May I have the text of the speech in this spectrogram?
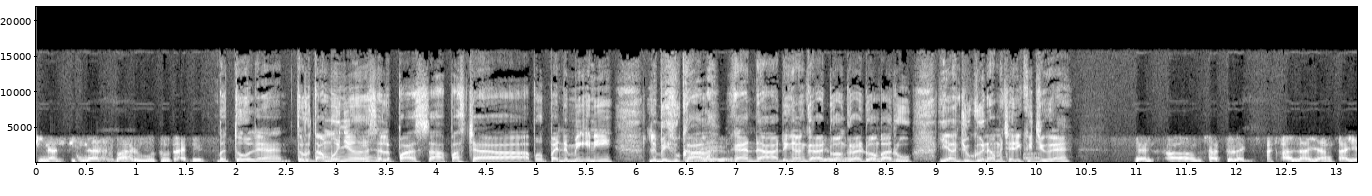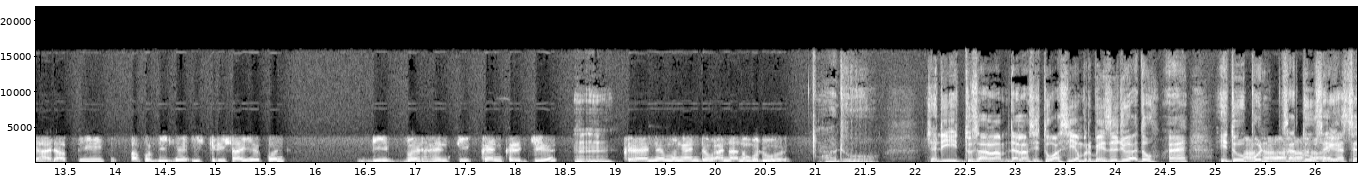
sinar-sinar baru tu tak ada. Betul ya Terutamanya Hmm. selepas uh, pasca apa pandemik ini lebih sukar lah Ya. kan dah dengan graduan-graduan betul. baru yang juga nak mencari kerja eh. Dan um, satu lagi masalah yang saya hadapi apabila isteri saya pun diberhentikan kerja Mm-mm. kerana mengandung anak nombor dua. Aduh. Jadi itu dalam dalam situasi yang berbeza juga tu eh. Itu pun Ah, satu ah, saya ah. rasa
